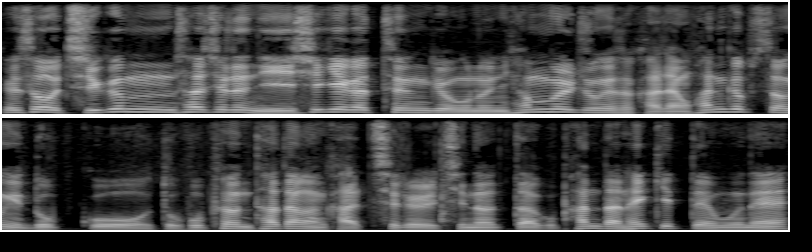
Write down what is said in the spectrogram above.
그래서 지금 사실은 이 시계 같은 경우는 현물 중에서 가장 환급성이 높고 또 보편 타당한 가치를 지녔다고 판단했기 때문에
